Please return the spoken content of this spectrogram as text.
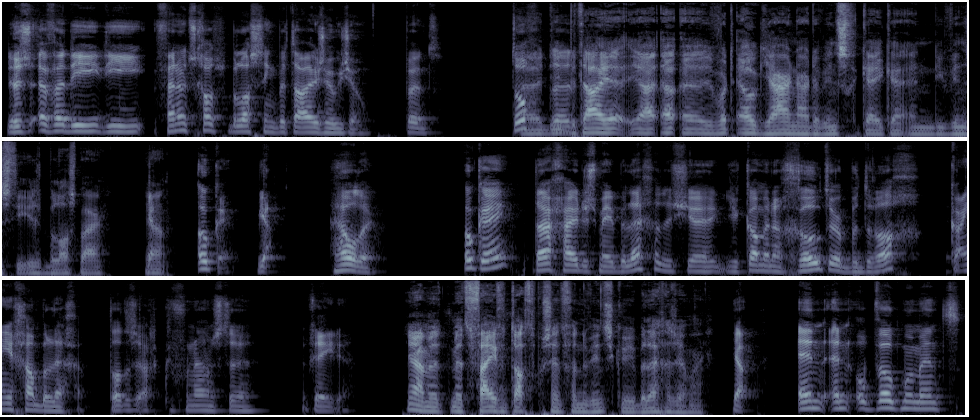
Dus even die, die vennootschapsbelasting betaal je sowieso. Punt. Toch? Uh, die betaal je, ja, uh, er wordt elk jaar naar de winst gekeken en die winst die is belastbaar. Ja. Oké, okay, ja. Helder. Oké, okay, daar ga je dus mee beleggen. Dus je, je kan met een groter bedrag kan je gaan beleggen. Dat is eigenlijk de voornaamste reden. Ja, met, met 85% van de winst kun je beleggen, zeg maar. Ja, en, en op welk moment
